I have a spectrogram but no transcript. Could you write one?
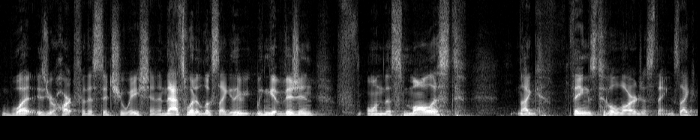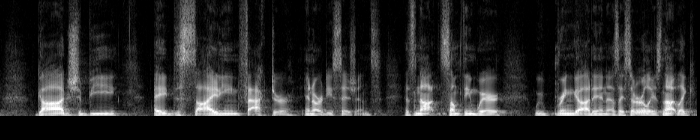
what is your heart for this situation? And that's what it looks like. We can get vision on the smallest like things to the largest things. Like God should be a deciding factor in our decisions. It's not something where we bring God in, as I said earlier, it's not like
